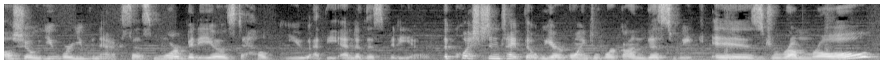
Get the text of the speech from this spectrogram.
I'll show you where you can access more videos to help you at the end of this video. The question type that we are going to work on this week is, drum roll,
